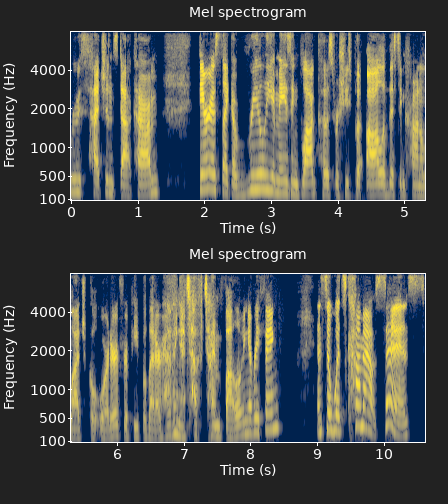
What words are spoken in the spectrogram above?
ruthhutchins.com, there is like a really amazing blog post where she's put all of this in chronological order for people that are having a tough time following everything. And so what's come out since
